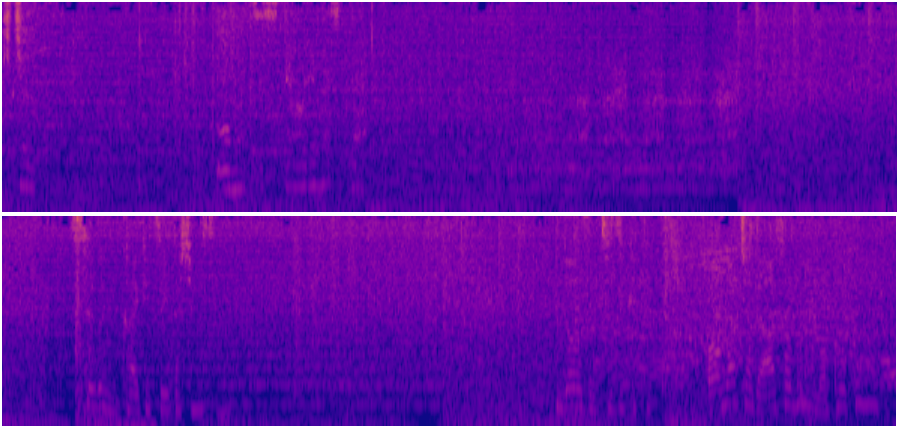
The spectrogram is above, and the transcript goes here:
機長お待ちしておりました。すぐに解決いたしますね。どうぞ続けて。おもちゃで遊ぶのもここまで。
